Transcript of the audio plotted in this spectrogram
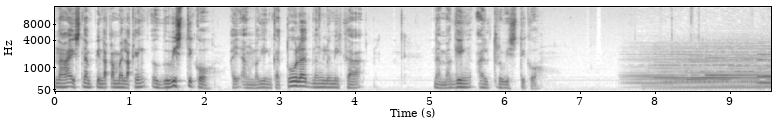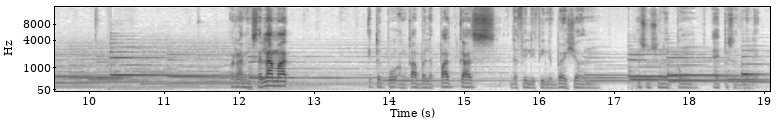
nais ng pinakamalaking egoistiko ay ang maging katulad ng lumika na maging altruistiko. Maraming salamat. Ito po ang Kabala Podcast, the Filipino version. Sa susunod pong episode ulit.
